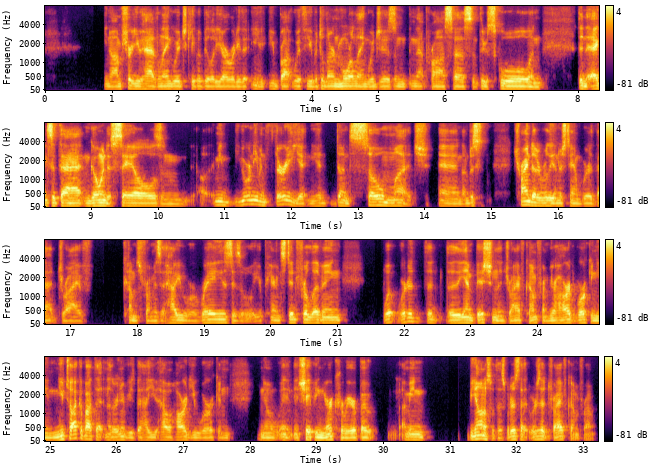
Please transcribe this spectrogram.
you know, I'm sure you had language capability already that you, you brought with you, but to learn more languages and in, in that process and through school and then exit that and go into sales. And I mean, you weren't even 30 yet and you had done so much. And I'm just trying to really understand where that drive comes from. Is it how you were raised? Is it what your parents did for a living? What, where did the, the, the ambition, the drive come from? You're hardworking, and you talk about that in other interviews, about how you how hard you work and you know in, in shaping your career. But I mean, be honest with us. Where does that where does that drive come from?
